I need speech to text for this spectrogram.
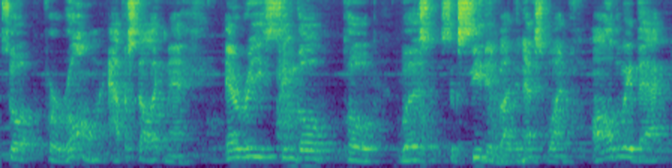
So for Rome, apostolic meant every single pope was succeeded by the next one, all the way back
